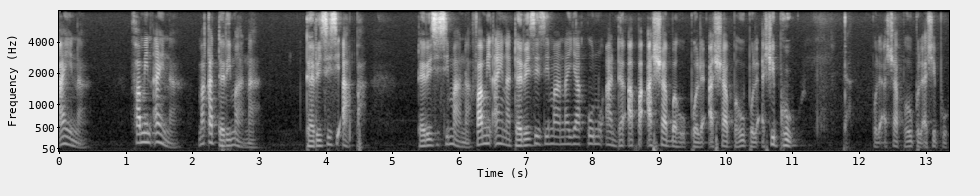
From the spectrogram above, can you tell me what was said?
aina. Famin aina. Maka dari mana? Dari sisi apa? Dari sisi mana? Famin aina. Dari sisi mana yakunu ada apa asyabahu? Boleh asyabahu, boleh asyibhu. Ya, boleh asyabahu, boleh asyibhu.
